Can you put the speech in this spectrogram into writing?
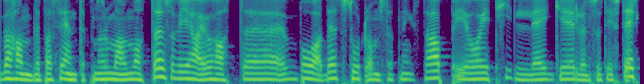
behandle pasienter på normal måte. Så vi har jo hatt eh, både et stort omsetningstap og i tillegg eh, lønnsutgifter.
